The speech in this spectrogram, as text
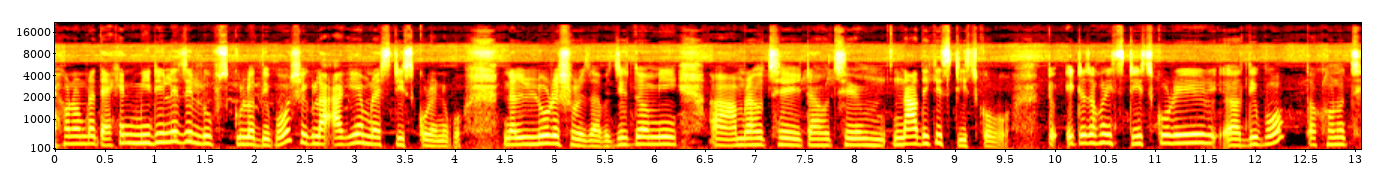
এখন আমরা দেখেন মিডিলে যে লুপসগুলো দেব, সেগুলো আগে আমরা স্টিচ করে নেব। নাহলে লড়ে সরে যাবে। যেহেতু আমি আমরা হচ্ছে, এটা হচ্ছে না দেখে স্টিচ করব। তো এটা যখন স্টিচ করে দেব তখন হচ্ছে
